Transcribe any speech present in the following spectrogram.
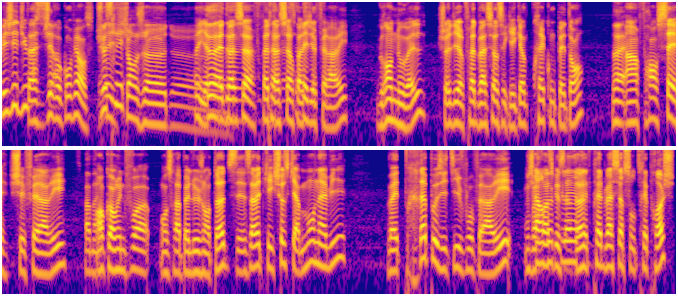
Mais j'ai du T'as mal. zéro confiance. Je Là, il serais. change euh, de. Il y a Fred de- Vasseur. Fred Fred Vasseur passe chez Ferrari. Grande nouvelle. Je veux dire, Fred Vasseur, c'est quelqu'un de très compétent. Ouais, Un Français chez Ferrari. c'est pas mal. Encore une fois, on se rappelle de Jean Todt. C'est- Ça va être quelque chose qui, à mon avis, va être très positif pour Ferrari. On va Charles voir ce que ça Leclerc donne. et Fred Vasseur sont très proches.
